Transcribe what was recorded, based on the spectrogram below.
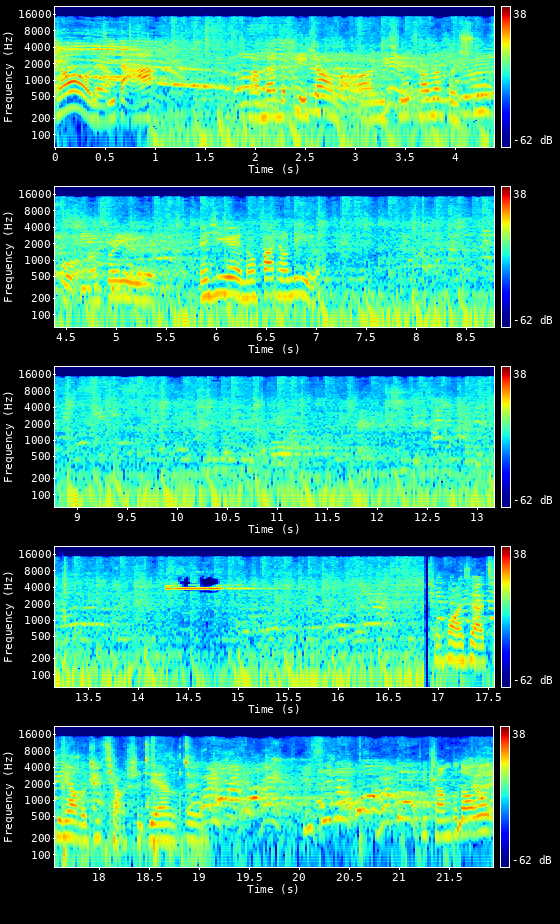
漂亮，自己打，慢慢的配上了啊，这球传的很舒服，所以袁心玥也能发上力了。情况下，尽量的去抢时间了。对，一传不到位。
